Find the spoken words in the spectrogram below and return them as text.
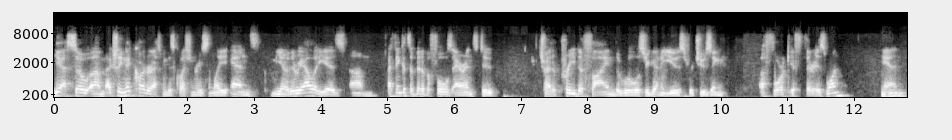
yeah so um, actually nick carter asked me this question recently and you know the reality is um, i think it's a bit of a fool's errand to try to predefine the rules you're going to use for choosing a fork if there is one mm-hmm. and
